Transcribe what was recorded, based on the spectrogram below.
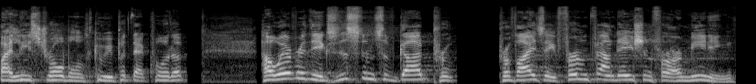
by Lee Strobel. Can we put that quote up? However, the existence of God pro- provides a firm foundation for our meaning.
